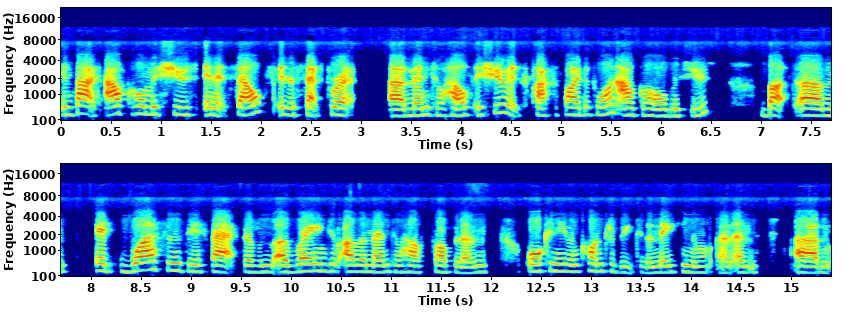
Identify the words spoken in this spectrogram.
in fact, alcohol misuse in itself is a separate uh, mental health issue. It's classified as one, alcohol misuse, but um, it worsens the effect of a range of other mental health problems, or can even contribute to them, making them. And, and um,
